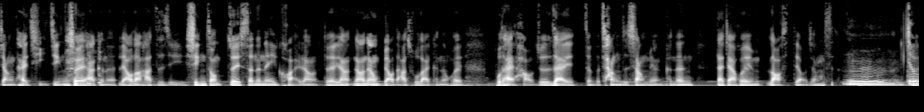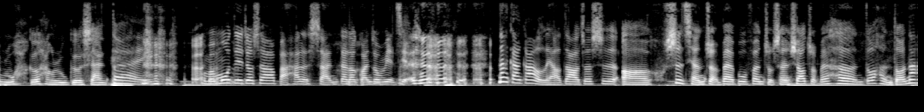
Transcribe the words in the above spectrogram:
讲太起劲，所以他可能聊到他自己心中最深的那一块，让对，让然后这样表达出来可能会不太好，就是在整个场子上面可能。大家会 lost 掉这样子，嗯，就如隔行如隔山。对，我们目的就是要把他的山带到观众面前。那刚刚有聊到，就是呃事前准备部分，主持人需要准备很多很多。那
